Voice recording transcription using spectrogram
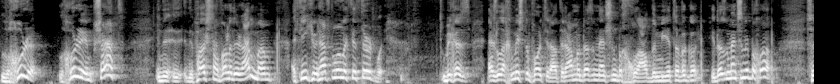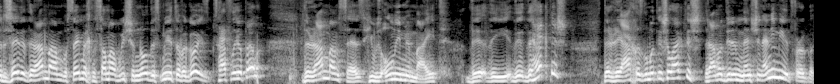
L'chura, L'chura in Pshat, in the, the of the Rambam, I think you would have to learn like the third way. Because, as Lachmishna pointed out, the Rambam doesn't mention Bechlal, the miyat of a goy. He doesn't mention it Bechlal. So to say that the Rambam was saying somehow we should know this miyat of a goy is half Leopela. The Rambam says he was only mimayit the, the, the, the hektish. The Riach is Lamut Shal Hektish. The Rambam didn't mention any miyat for a goy.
